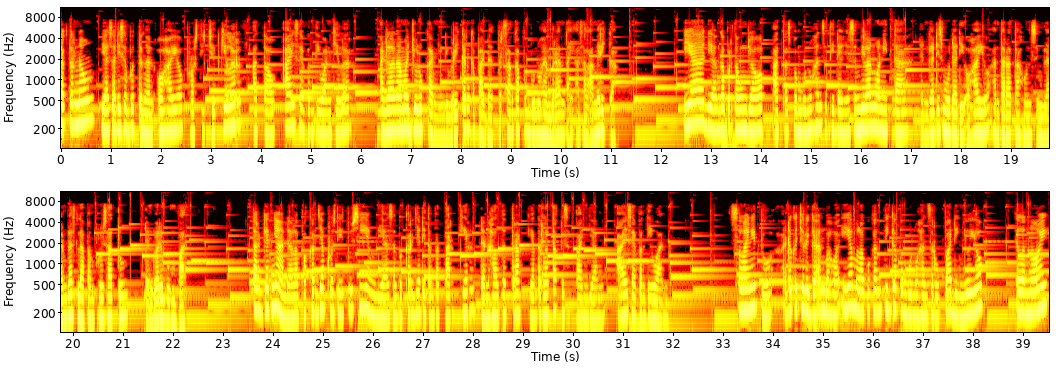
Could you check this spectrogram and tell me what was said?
Dr. No biasa disebut dengan Ohio Prostitute Killer atau I-71 Killer adalah nama julukan yang diberikan kepada tersangka pembunuhan berantai asal Amerika. Ia dianggap bertanggung jawab atas pembunuhan setidaknya sembilan wanita dan gadis muda di Ohio antara tahun 1981 dan 2004. Targetnya adalah pekerja prostitusi yang biasa bekerja di tempat parkir dan halte truk yang terletak di sepanjang I-71. Selain itu, ada kecurigaan bahwa ia melakukan tiga pembunuhan serupa di New York, Illinois,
